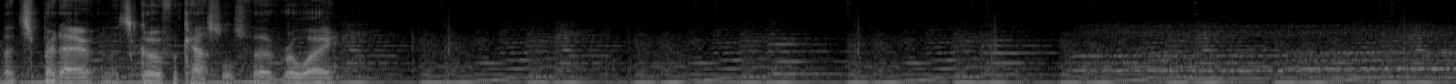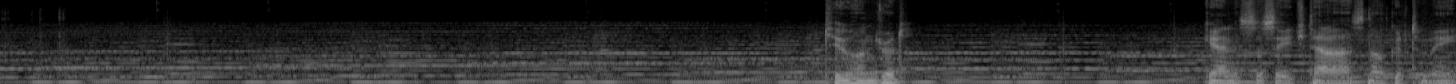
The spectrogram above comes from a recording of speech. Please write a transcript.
Let's spread out and let's go for castles further away. Two hundred. Again, it's the siege tower. That's not good to me.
